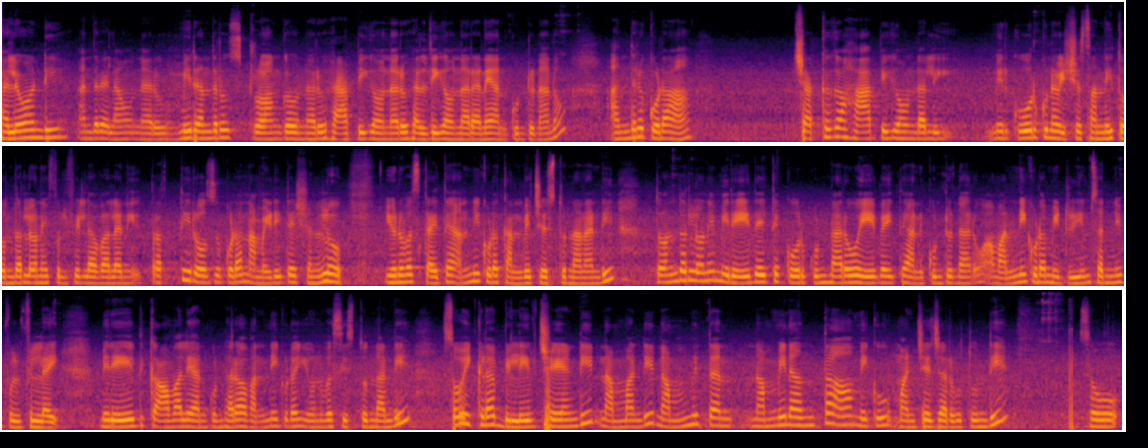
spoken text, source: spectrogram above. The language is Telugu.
హలో అండి అందరు ఎలా ఉన్నారు? మీరందరూ స్ట్రాంగ్గా ఉన్నారు హ్యాపీగా ఉన్నారు హెల్తీగా ఉన్నారని అనుకుంటున్నాను. అందరూ కూడా చక్కగా హ్యాపీగా ఉండాలి మీరు కోరుకున్న విషయస్ అన్నీ తొందరలోనే ఫుల్ఫిల్ అవ్వాలని ప్రతిరోజు కూడా నా మెడిటేషన్లో యూనివర్స్కి అయితే అన్నీ కూడా కన్వే చేస్తున్నానండి. తొందరలోనే మీరు ఏదైతే కోరుకుంటున్నారో ఏవైతే అనుకుంటున్నారో అవన్నీ కూడా మీ డ్రీమ్స్ అన్నీ ఫుల్ఫిల్ అయ్యి మీరు ఏది కావాలి అనుకుంటున్నారో అవన్నీ కూడా యూనివర్స్ ఇస్తుందండి. సో ఇక్కడ బిలీవ్ చేయండి నమ్మండి. నమ్మిత నమ్మినంత మీకు మంచి జరుగుతుంది. సో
